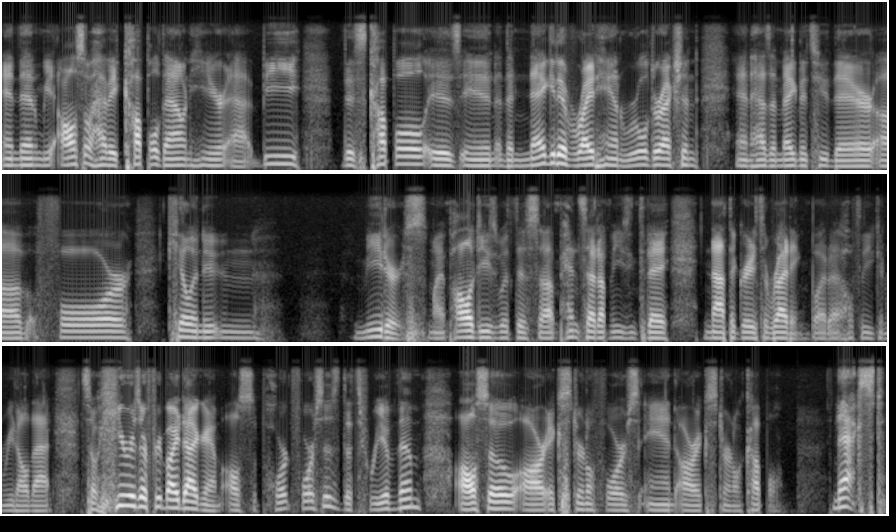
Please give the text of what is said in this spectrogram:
and then we also have a couple down here at B. This couple is in the negative right-hand rule direction and has a magnitude there of 4 kilonewton meters. My apologies with this uh, pen setup I'm using today, not the greatest of writing, but uh, hopefully you can read all that. So here is our free body diagram. All support forces, the three of them, also our external force and our external couple. Next,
